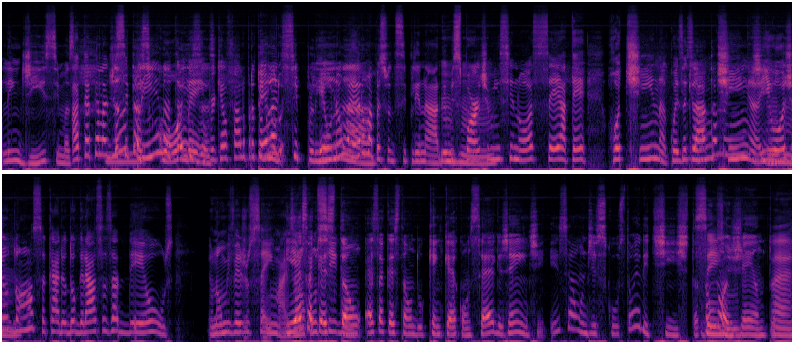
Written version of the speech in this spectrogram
lindíssimas, Até pela disciplina também. Porque eu falo pra todo pela mundo. disciplina. Eu não era uma pessoa disciplinada. Uhum. o esporte me ensinou a ser, a ter rotina, coisa que eu não Exatamente. tinha. E hoje eu, Uhum. nossa, cara, eu dou graças a Deus. Eu não me vejo sem mais. E essa questão, essa questão do quem quer consegue, gente, isso é um discurso tão elitista, Sim. tão nojento. É.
